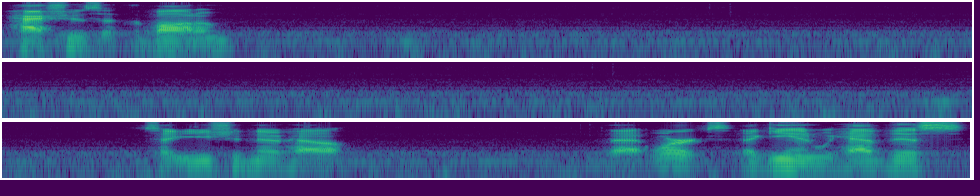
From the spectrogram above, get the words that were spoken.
hashes at the bottom. So you should know how that works. Again, we have this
